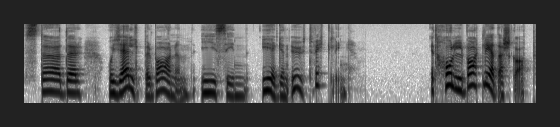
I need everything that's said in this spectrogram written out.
stöder och hjälper barnen i sin egen utveckling. Ett hållbart ledarskap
